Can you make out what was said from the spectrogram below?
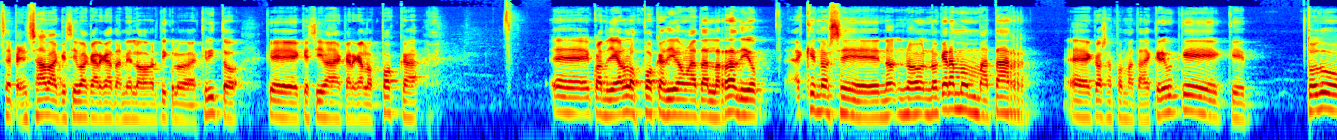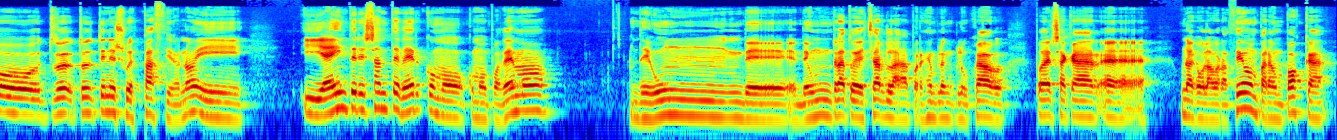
se pensaba que se iba a cargar también los artículos escritos, que, que se iban a cargar los podcasts. Eh, cuando llegaron los podcasts iban a matar la radio. Es que no sé, no, no, queramos matar eh, cosas por matar. Creo que, todo, todo, tiene su espacio, ¿no? Y, es interesante ver cómo, podemos, de un, de, un rato de charla, por ejemplo en Clubhouse, poder sacar eh, una colaboración para un podcast,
